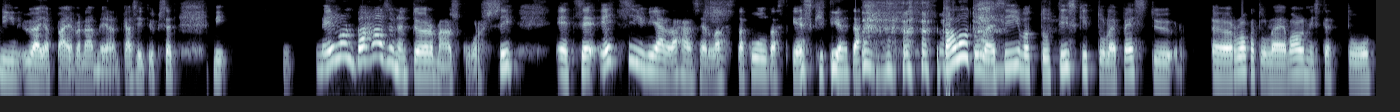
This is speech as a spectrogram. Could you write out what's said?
niin yö ja päivä nämä meidän käsitykset. Niin meillä on vähän sellainen törmäyskurssi, että se etsii vielä vähän sellaista kultaista keskitietä. Talo tulee siivottua, tiskit tulee pestyä, ruoka tulee valmistettua,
